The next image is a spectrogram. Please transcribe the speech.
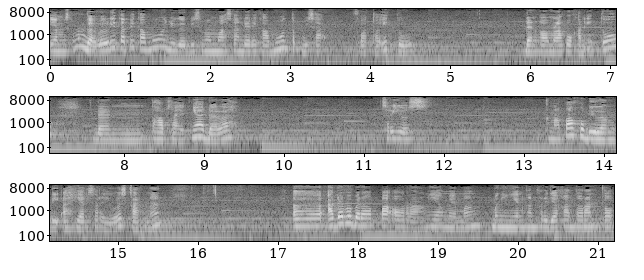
ya meskipun nggak beli tapi kamu juga bisa memuaskan diri kamu untuk bisa foto itu. Dan kamu melakukan itu dan tahap selanjutnya adalah serius. Kenapa aku bilang di akhir serius? Karena uh, ada beberapa orang yang memang menginginkan kerja kantoran kok.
